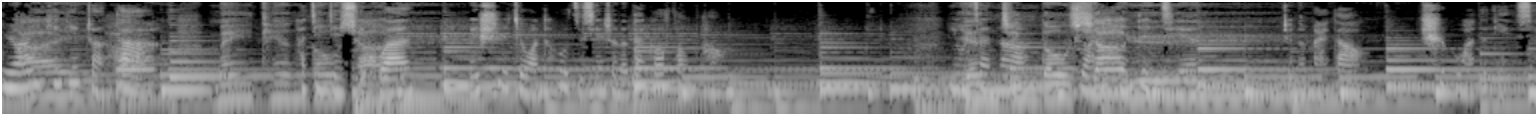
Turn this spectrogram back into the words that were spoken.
女儿一天天长大，她渐渐喜欢。没事就往兔子先生的蛋糕房跑，因为在那只要一点点钱就能买到吃不完的点心。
